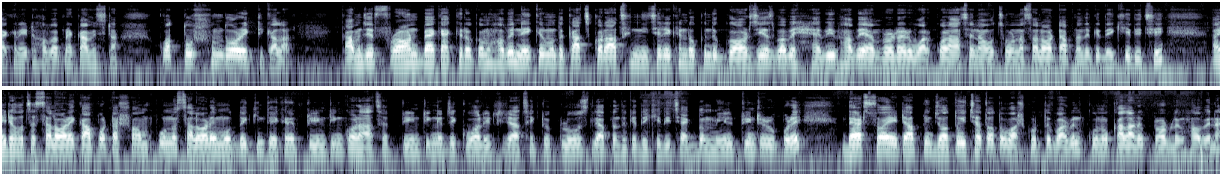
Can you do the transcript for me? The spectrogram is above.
দেখেন, এটা হবে আপনার কামিজটা। কত সুন্দর একটি কালার কামিজের ফ্রন্ট ব্যাক একই রকম হবে নেকের মধ্যে কাজ করা আছে, নিচের এখানটাও কিন্তু গর্জিয়াসভাবে হেভিভাবে এমব্রয়ডারি ওয়ার্ক করা আছে। না হচ্ছে ওনা সালোয়ারটা আপনাদেরকে দেখিয়ে দিচ্ছি। আর এটা হচ্ছে সালোয়ারের কাপড়টা, সম্পূর্ণ সালোয়ারের মধ্যে কিন্তু এখানে প্রিন্টিং করা আছে। প্রিন্টিংয়ের যে কোয়ালিটিটা আছে, একটু ক্লোজলি আপনাদেরকে দেখিয়ে দিচ্ছি, একদম মিল প্রিন্টের উপরে। দ্যাটস ওয়াই এটা আপনি যত ইচ্ছা তত ওয়াশ করতে পারবেন, কোনো কালারের প্রবলেম হবে না।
